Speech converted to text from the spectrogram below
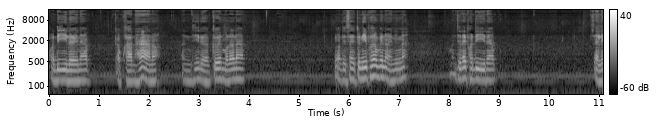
พอดีเลยนะครับ กับคานห้าเนาะ อันที่เหลือเกินหมดแล้วนะครับก็เดี๋ยวใส่ตัวนี้เพิ่มไปหน่อยนึงนะ มันจะได้พอดีนะครับ ใส่เล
